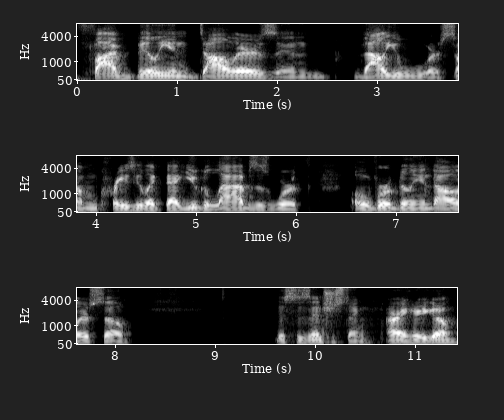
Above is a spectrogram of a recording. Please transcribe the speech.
five billion dollars in value or something crazy like that. Yuga Labs is worth over a billion dollars. So this is interesting. All right, here you go.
